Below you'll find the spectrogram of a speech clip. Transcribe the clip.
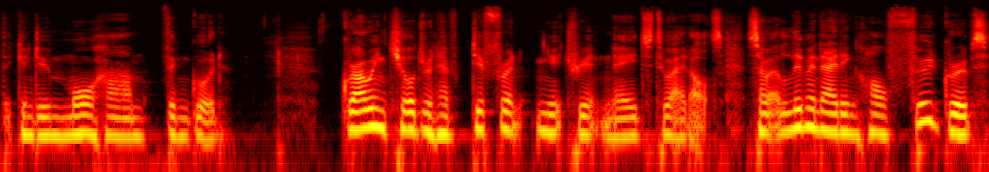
that can do more harm than good. Growing children have different nutrient needs to adults, so eliminating whole food groups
